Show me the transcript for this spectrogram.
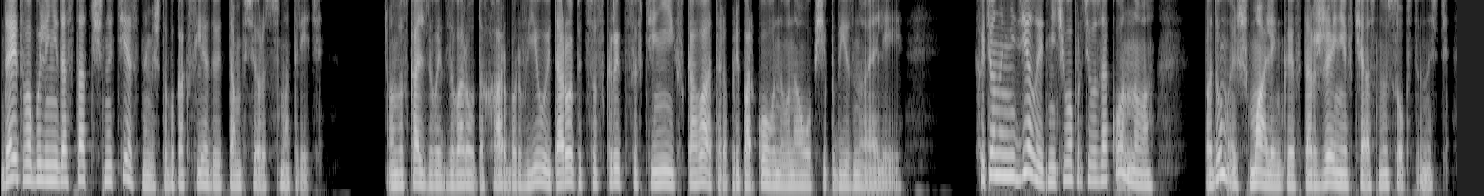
до этого были недостаточно тесными, чтобы как следует там все рассмотреть. Он выскальзывает за ворота Харбор-Вью и торопится скрыться в тени экскаватора, припаркованного на общей подъездной аллее. Хоть он и не делает ничего противозаконного, подумаешь, маленькое вторжение в частную собственность —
